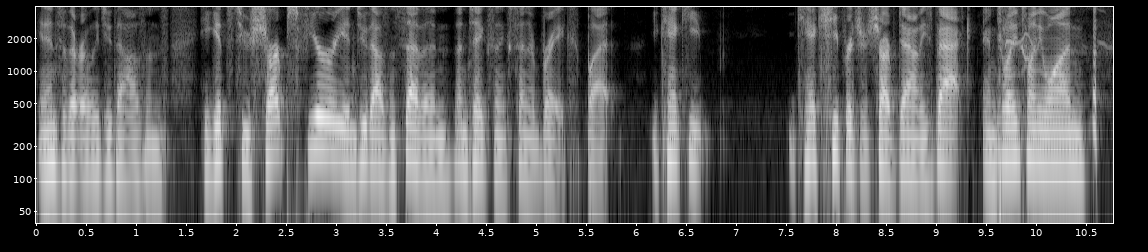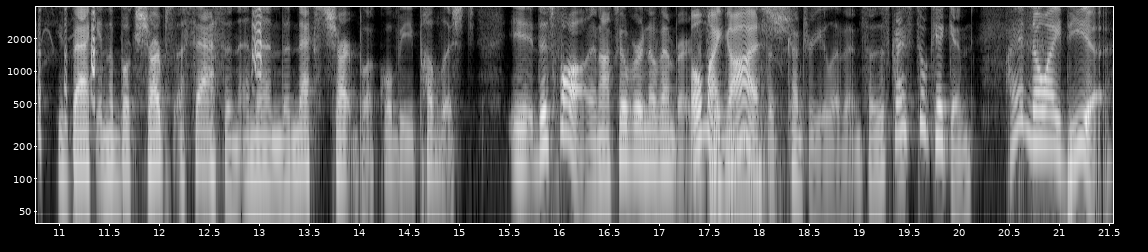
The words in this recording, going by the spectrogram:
and into the early 2000s he gets to sharpe's fury in 2007 then takes an extended break. But you can't keep you can't keep richard sharpe down. He's back in 2021 he's back in the book sharpe's assassin and then the next sharpe book will be published i- this fall in October and November. Oh my gosh. The country you live in. So this guy's still kicking. I had no idea.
